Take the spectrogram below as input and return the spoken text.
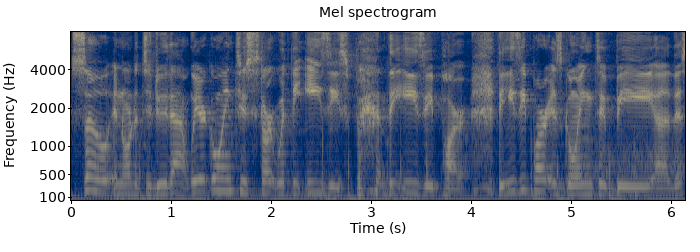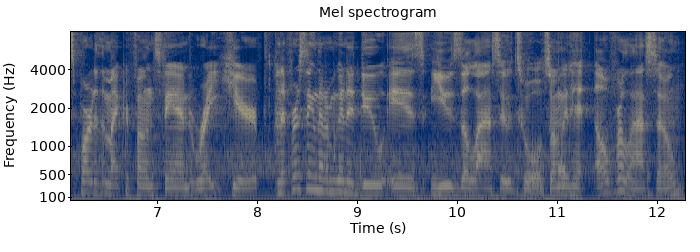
So in order to do that, we are going to start with the easy, the easy part. The easy part is going to be uh, this part of the microphone stand right here. And the first thing that I'm gonna do is use the lasso tool. So I'm gonna hit L for lasso,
